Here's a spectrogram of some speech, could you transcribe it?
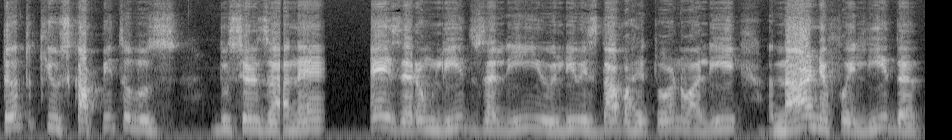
tanto que os capítulos do Senhor dos Anéis eram lidos ali, o Lewis dava retorno ali, Nárnia foi lida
